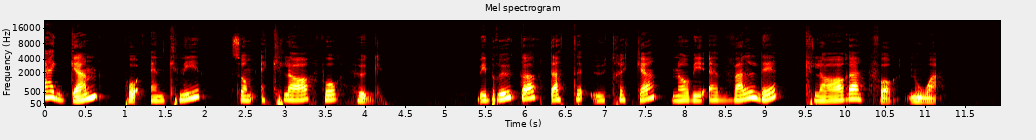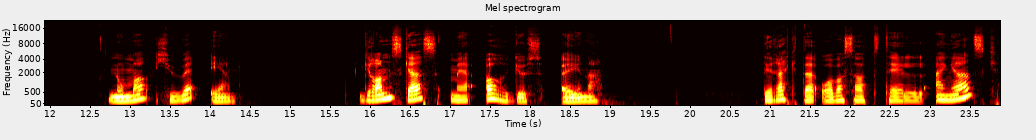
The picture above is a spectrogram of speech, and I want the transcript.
eggen på en kniv som er klar for hugg. Vi bruker dette uttrykket når vi er veldig klare for noe. Nummer 21 Granskes med argusøyne. Direkte oversatt til engelsk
